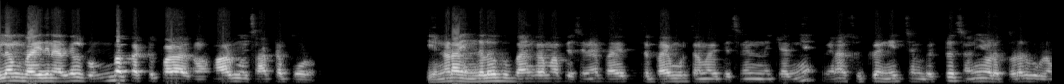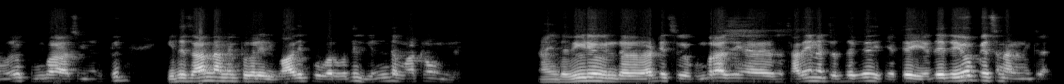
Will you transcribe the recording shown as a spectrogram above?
இளம் வயதினர்கள் ரொம்ப கட்டுப்பாடா இருக்கணும். ஹார்மோன் ஆட்ட போடும் என்னடா இந்த அளவுக்கு பயங்கரமா பேசுறேன் பயத்து பயமுறுத்துற மாதிரி பேசுறேன்னு நினைக்காதீங்க. வேணா சுக்கர நீச்சம் பெற்று சனியோட தொடர்பு கொள்ளும் போது கும்பராசினருக்கு இது சார்ந்த அமைப்புகளில் பாதிப்பு வருவதில் எந்த மாற்றமும் இல்லை. நான் இந்த வீடியோ இந்த ஆர்டிஸ்ட் கும்பராசி சதய நட்சத்திரத்துக்கு எதையோ பேச நான் நினைக்கிறேன்.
